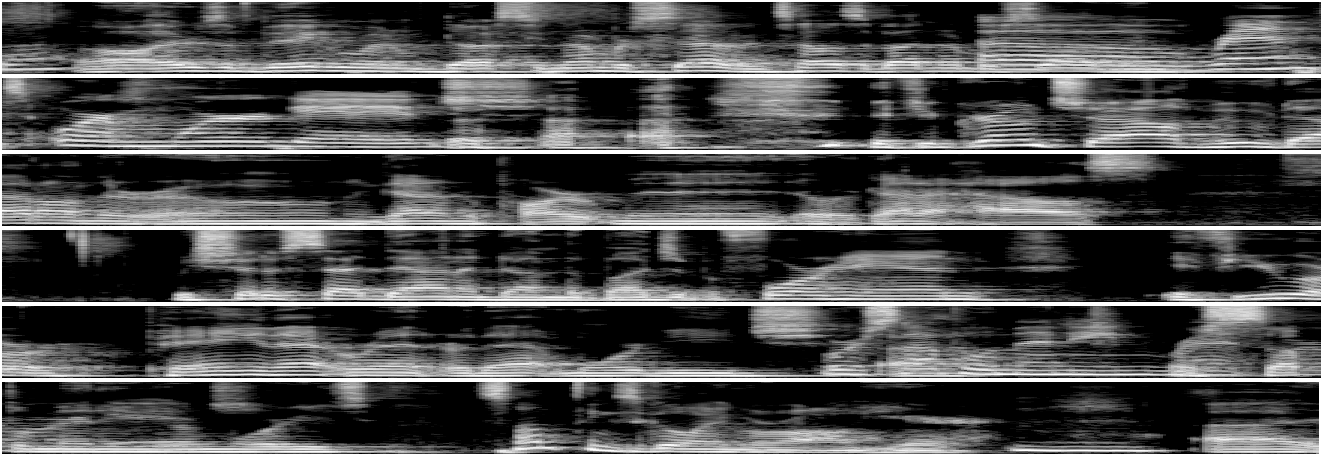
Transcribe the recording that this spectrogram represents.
Oh, there's a big one, Dusty. Number seven. Tell us about number Oh, rent or mortgage. if your grown child moved out on their own and got an apartment or got a house, we should have sat down and done the budget beforehand. If you are paying that rent or that mortgage, or uh, supplementing or rent supplementing or your mortgage. mortgage, something's going wrong here. Mm-hmm. Uh,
